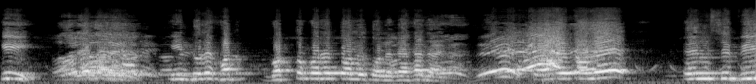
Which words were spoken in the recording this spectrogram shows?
কি? ইন্দুরে খ- গর্ত করে তলে তলে, দেখা যায় তলে তলে এনসিপি,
